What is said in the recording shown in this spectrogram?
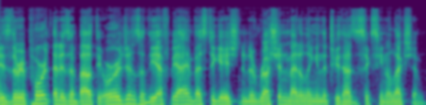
is the report that is about the origins of the FBI investigation into Russian meddling in the 2016 election.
